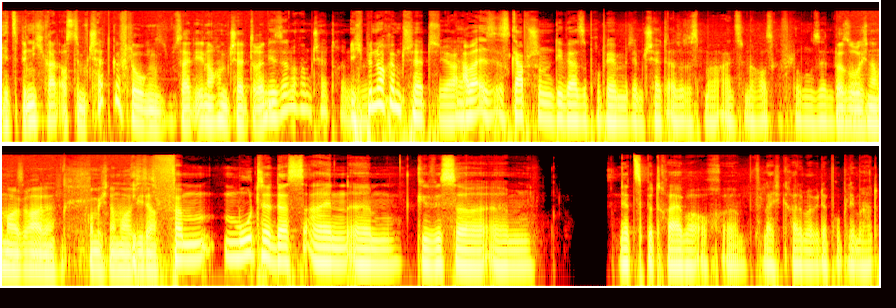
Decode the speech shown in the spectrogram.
Jetzt bin ich gerade aus dem Chat geflogen. Seid ihr noch im Chat drin? Wir sind noch im Chat drin. Ich bin noch im Chat. ja, aber es, es gab schon diverse Probleme mit dem Chat, also dass mal einzelne rausgeflogen sind. Versuche ich nochmal gerade. Komme ich nochmal Ich wieder. vermute, dass ein ähm, gewisser ähm, Netzbetreiber auch ähm, vielleicht gerade mal wieder Probleme hat.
